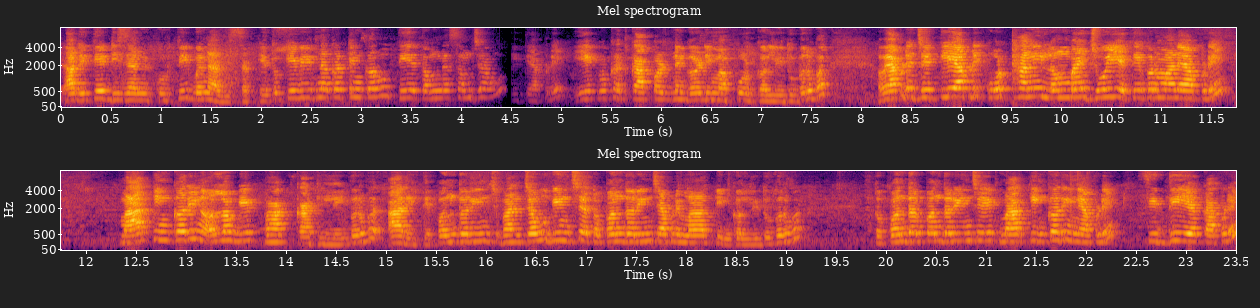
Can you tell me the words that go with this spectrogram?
આ રીતે ડિઝાઇન કુર્તી બનાવી શકીએ. તો કેવી રીતના કટિંગ કરવું તે તમને સમજાવું. રીતે આપણે એક વખત કાપડને ગળીમાં ફોલ્ડ કરી લીધું, બરોબર? હવે આપણે જેટલી આપણી કોઠાની લંબાઈ જોઈએ તે પ્રમાણે આપણે માર્કિંગ કરીને અલગ એક ભાગ કાઢી લઈએ, બરોબર? આ રીતે. પંદર ઇંચ, મારે ચૌદ ઇંચ છે તો પંદર ઇંચ આપણે માર્કિંગ કરી લીધું, બરોબર? તો પંદર પંદર ઇંચે એક માર્કિંગ કરીને આપણે સીધી એક આપણે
